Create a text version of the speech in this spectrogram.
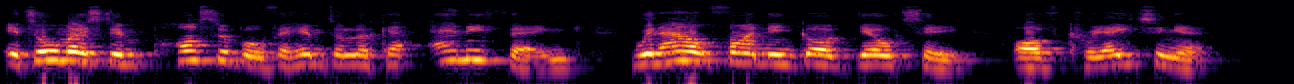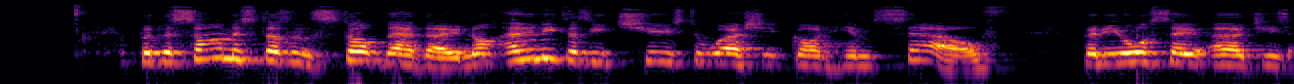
It's almost impossible for him to look at anything without finding God guilty of creating it. But the psalmist doesn't stop there though. Not only does he choose to worship God himself, but he also urges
